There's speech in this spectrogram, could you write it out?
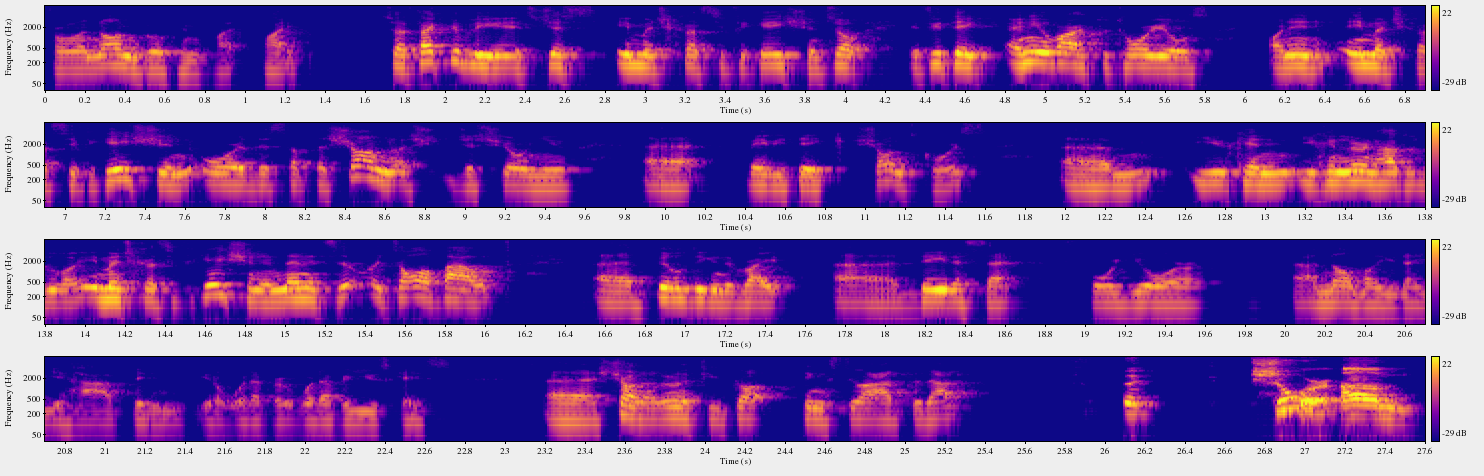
from a non-broken pipe. So effectively, it's just image classification. So if you take any of our tutorials on image classification or the stuff that Shawn has just shown you, uh, maybe take Shawn's course, um, you can you can learn how to do image classification, and then it's it's all about uh, building the right uh, data set for your anomaly that you have in you know whatever whatever use case. Uh, Shawn, I don't know if you've got things to add to that. But sure. Um,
